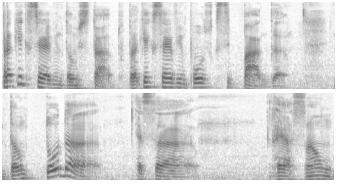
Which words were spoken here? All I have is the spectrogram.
para que, que serve então o Estado? Para que, que serve o imposto que se paga? Então, toda essa reação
